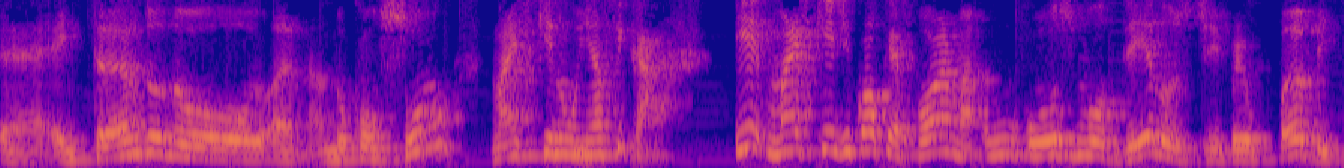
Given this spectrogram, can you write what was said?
é, entrando no, uh, no consumo, mas que não ia ficar. E, mas que, de qualquer forma, um, os modelos de brewpub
